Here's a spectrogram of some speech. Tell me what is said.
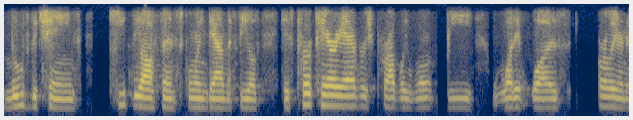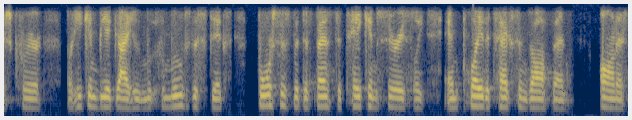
move the chains, keep the offense going down the field. His per carry average probably won't be what it was earlier in his career, but he can be a guy who who moves the sticks, forces the defense to take him seriously, and play the Texans' offense honest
